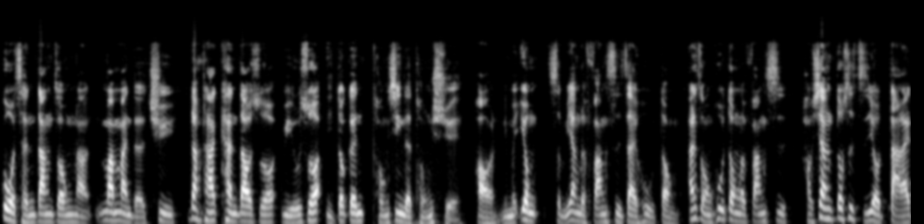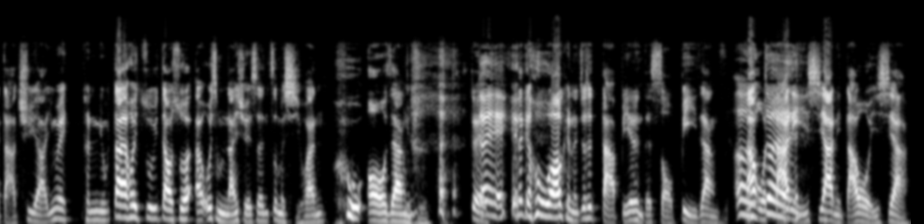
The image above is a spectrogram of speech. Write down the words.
过程当中呢，慢慢的去让他看到说，比如说你都跟同性的同学。好，你们用什么样的方式在互动？啊，那种互动的方式好像都是只有打来打去啊，因为可能你们大家会注意到说，啊，为什么男学生这么喜欢互殴这样子？对，对那个互殴可能就是打别人的手臂这样子，嗯然后我打你一下，你打我一下。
